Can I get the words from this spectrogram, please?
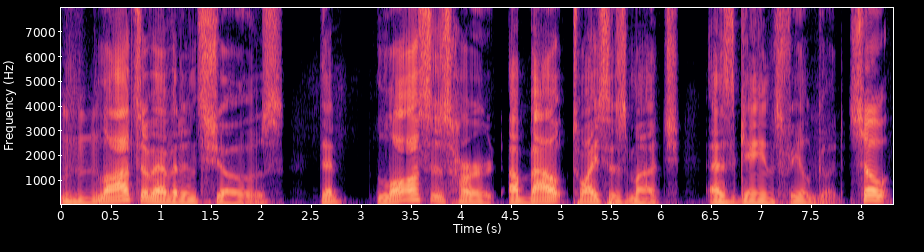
hmm Lots of evidence shows that losses hurt about twice as much as gains feel good. So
